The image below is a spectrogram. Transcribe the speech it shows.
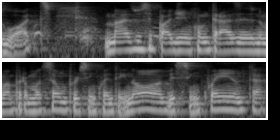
watts, mas você pode encontrar às vezes numa promoção por 59, 50 50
